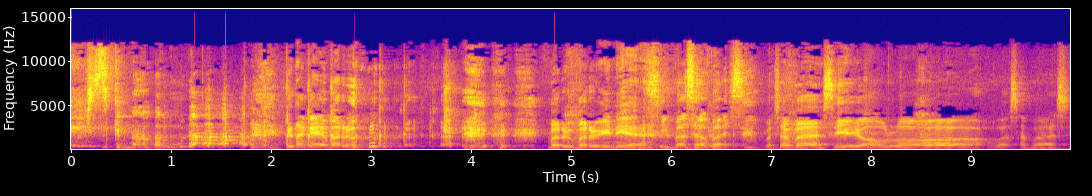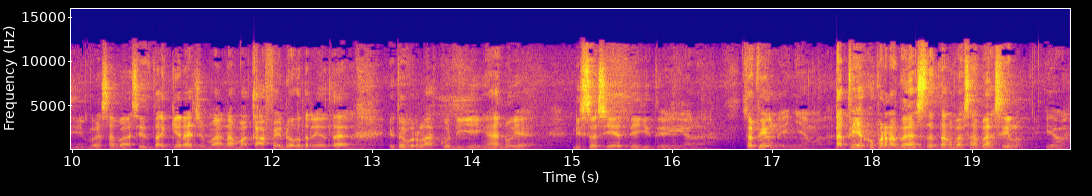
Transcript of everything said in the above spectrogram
Kenalan Kita kayak baru Baru-baru ini ya Si basa basi. Bahasa basi ya ya Allah Bahasa basi Bahasa basi itu tak kira cuma nama kafe doang Ternyata itu berlaku di Nganu ya Di society gitu ya Iyalah. Tapi malah. Tapi aku pernah bahas tentang bahasa basi loh Iya, Bang.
